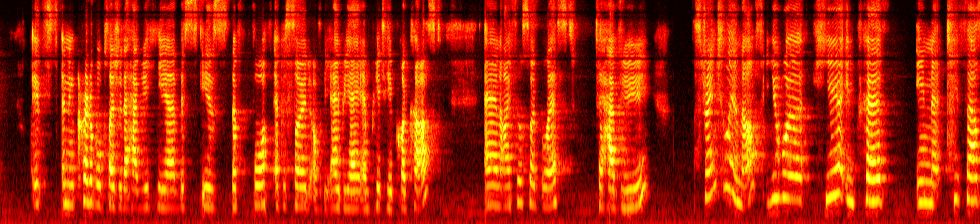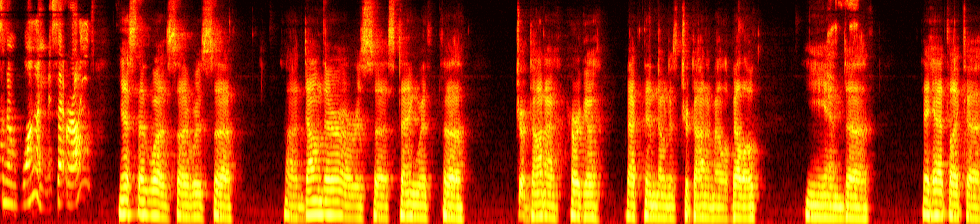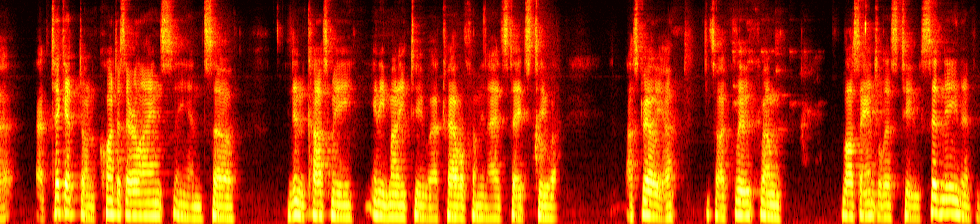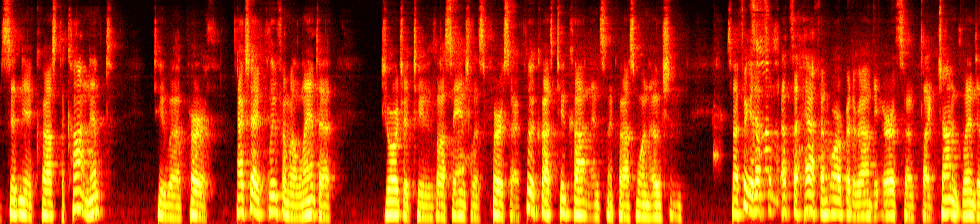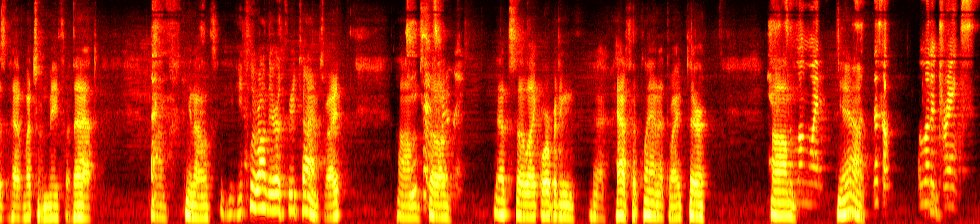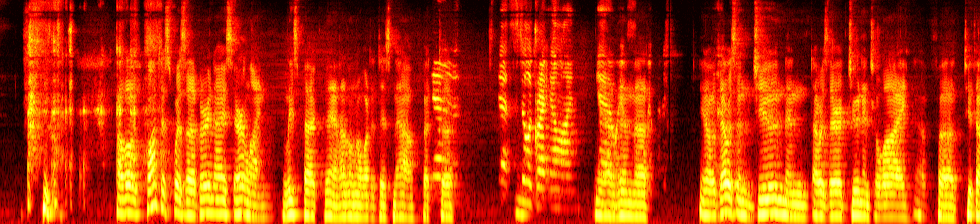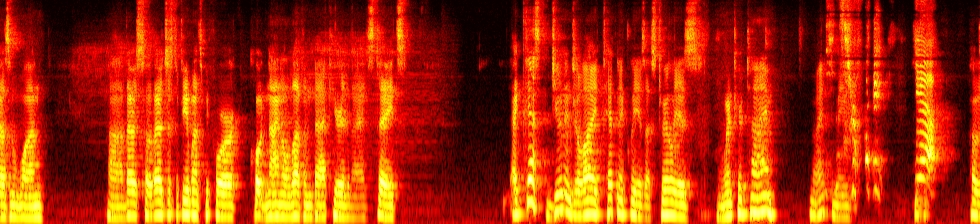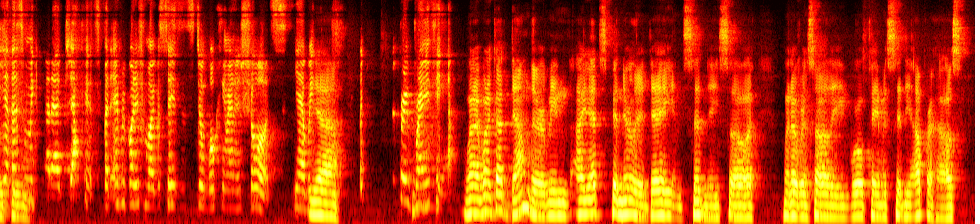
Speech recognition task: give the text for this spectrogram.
It's an incredible pleasure to have you here. This is the fourth episode of the ABA and PT podcast and I feel so blessed to have you. Strangely enough, you were here in Perth in 2001. Is that right? Yes, that was. I was uh, uh, down there. I was uh, staying with uh, Jordana Herga, back then known as Jordana Malabello, and uh, they had like a, a ticket on Qantas Airlines, and so it didn't cost me any money to uh, travel from the United States to uh, Australia. So I flew from Los Angeles to Sydney, then from Sydney across the continent to uh, Perth. Actually, I flew from Atlanta, Georgia to Los Angeles first. So I flew across two continents and across one ocean. So I figured that's a, that's a half an orbit around the Earth. So like John Glenn doesn't have much on me for that. Um, you know, he flew around the Earth three times, right? Um, so that's uh, like orbiting uh, half the planet right there. Um, it's a long way. Yeah. That's a, a lot of drinks. Although Qantas was a very nice airline, at least back then. I don't know what it is now, but yeah, uh, yeah it's still a great airline. Yeah, yeah and uh, you know that was in June, and I was there June and July of uh, 2001. Uh, that was so that was just a few months before quote 9/11 back here in the United States. I guess June and July technically is Australia's winter time, right? I mean, that's right. Yeah. Yeah, that's when we get out our jackets, but everybody from overseas is still walking around in shorts. Yeah, we. Yeah. Very brave here. When I when I got down there, I mean, I had to spend nearly a day in Sydney, so I went over and saw the world famous Sydney Opera House,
